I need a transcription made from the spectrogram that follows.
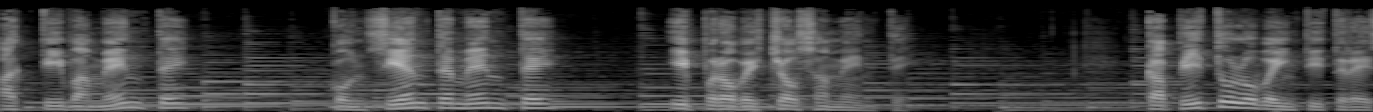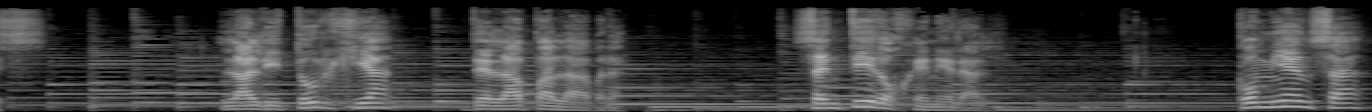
activamente, conscientemente y provechosamente. Capítulo 23. La liturgia de la palabra. Sentido general. Comienza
